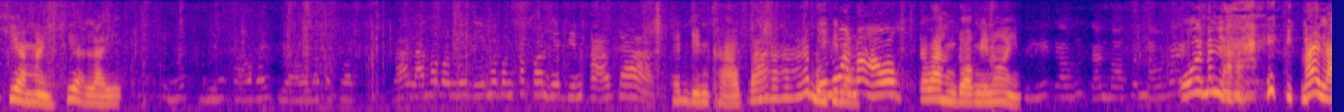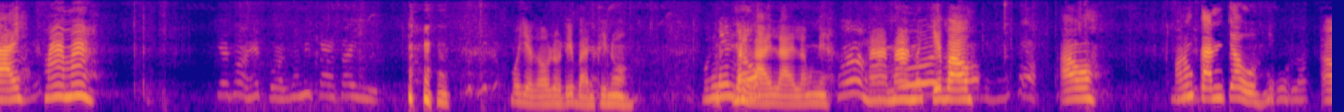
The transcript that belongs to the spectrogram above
เขี้ยใหม่เขี้ยไหลร้านร้านมาเบิ่งนี่ดีมาเบิ่งตะกอนเฮ็ดดินขาวจ้าเห็ดดินขาวป้าเบิ่งพี่น้องมาเอาแต่ว่าหังดอกน้อย โอ้ยมันหลายๆหลายหลายๆมามาเจ้าพ่อเฮ็ดปวดมันมีตาใส่อีกบ่อยากเอาเราได้บานพี่น้องเบิ่งนี่มันแล้วหลายหลายๆแล้วเนี่ยงามมามามาเก็บเอา เอาเอาน้ำกันเจ้า เอา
